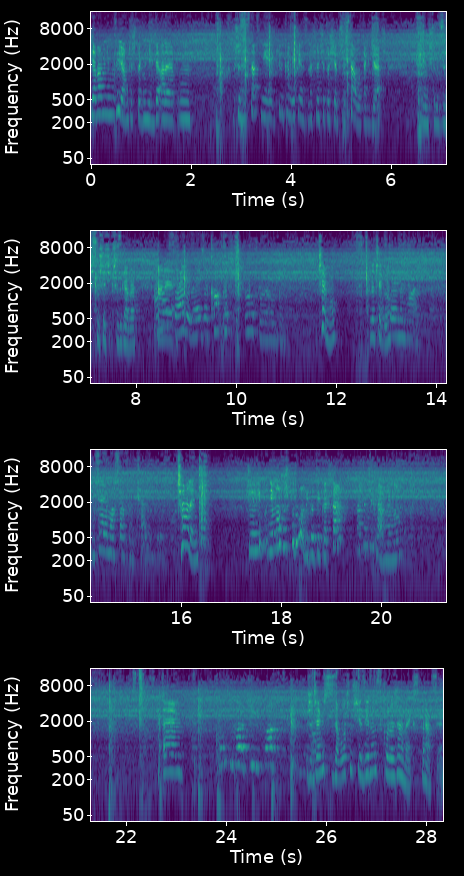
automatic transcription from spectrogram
Ja wam nie mówiłam też tego nigdy, ale mm, przez ostatnie kilka miesięcy, na szczęście to się przestało tak dziać. Nie wiem, czy słyszycie przez gawę. I'm Ale czemu? Dlaczego? Challenge. Czyli nie, nie możesz podłogi dotykać, tak? A to ciekawe, no. Em, że James założył się z jedną z koleżanek z pracy,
